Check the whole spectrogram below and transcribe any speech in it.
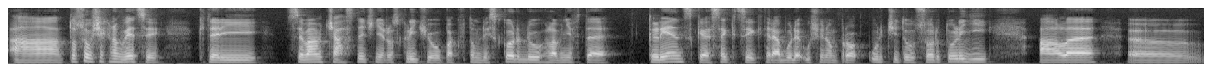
A to jsou všechno věci, které se vám částečně rozklíčují pak v tom Discordu, hlavně v té klientské sekci, která bude už jenom pro určitou sortu lidí, ale uh,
